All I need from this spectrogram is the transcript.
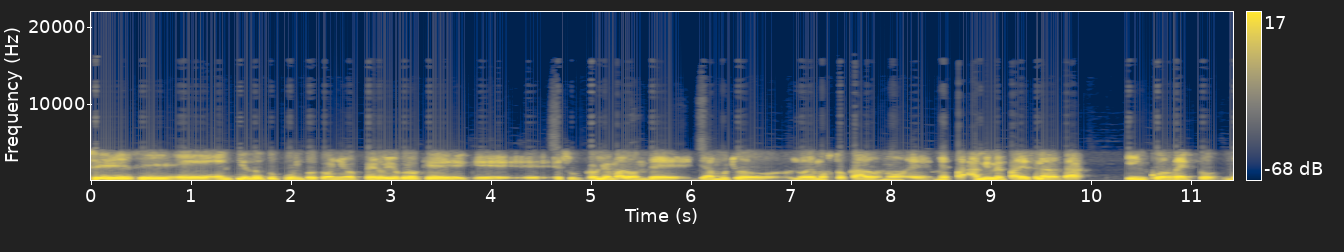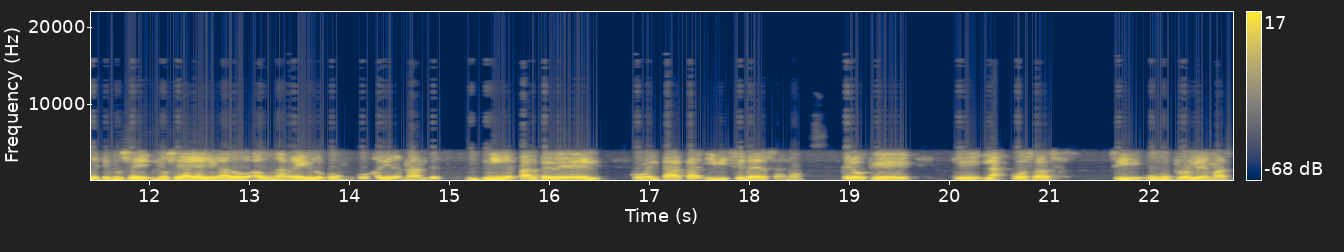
Sí, sí, eh, entiendo tu punto, Toño, pero yo creo que, que, eh, es un problema donde ya mucho lo hemos tocado, ¿no? Eh, me a mí me parece, la verdad, incorrecto de que no se, no se haya llegado a un arreglo con, con Javier Hernández, ni de parte de él con el Tata y viceversa, ¿no? Creo que, que las cosas, sí, hubo problemas,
